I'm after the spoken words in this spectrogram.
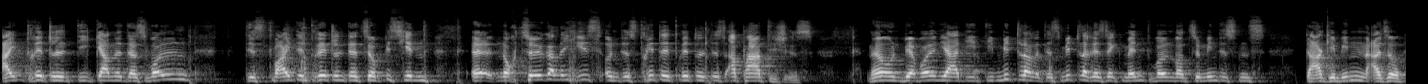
ein Drittel, die gerne das wollen, das zweite Drittel, das so ein bisschen äh, noch zögerlich ist und das dritte Drittel, das apathisch ist. Ne, und wir wollen ja die, die mittlere, das mittlere Segment wollen wir zumindestens da gewinnen. Also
